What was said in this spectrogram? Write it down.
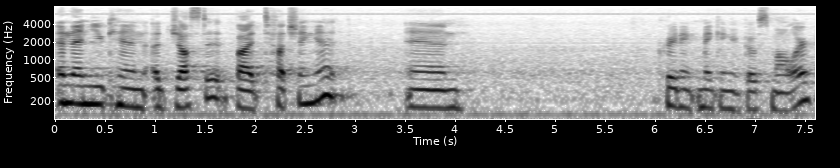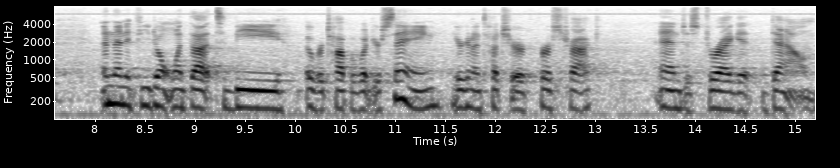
And then you can adjust it by touching it and creating, making it go smaller. And then if you don't want that to be over top of what you're saying, you're gonna touch your first track and just drag it down.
